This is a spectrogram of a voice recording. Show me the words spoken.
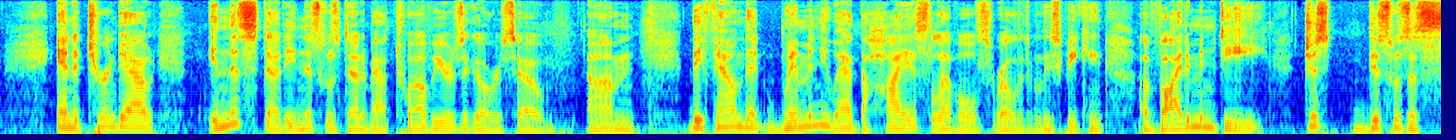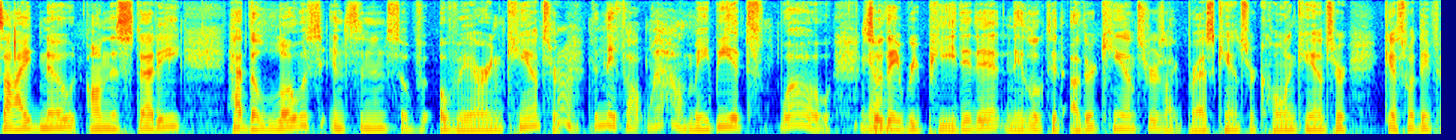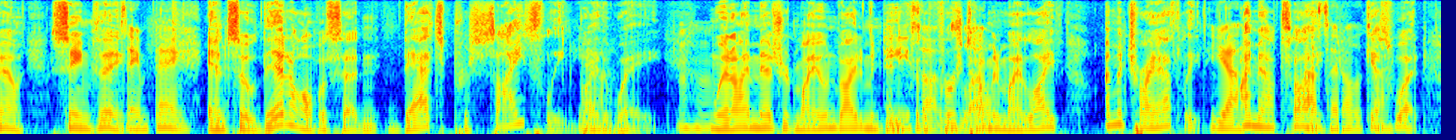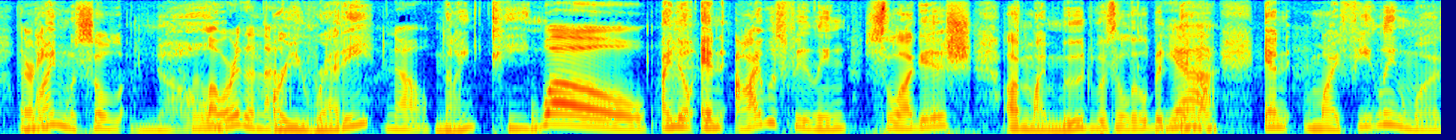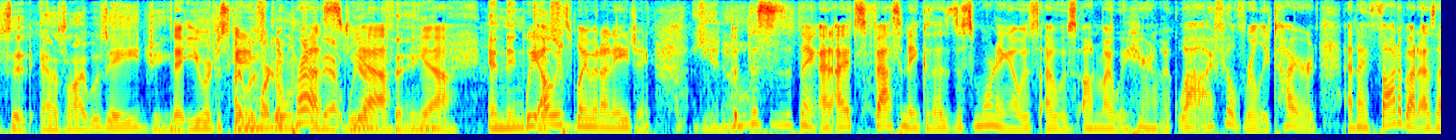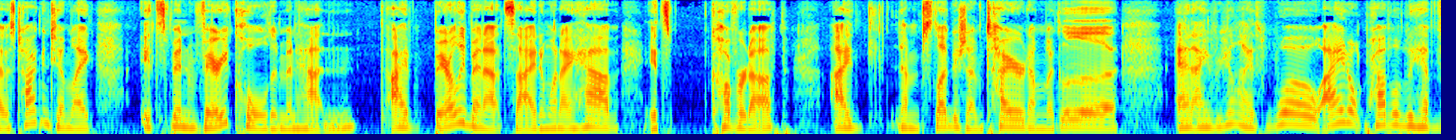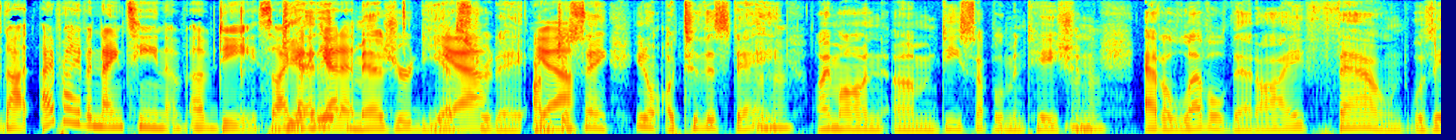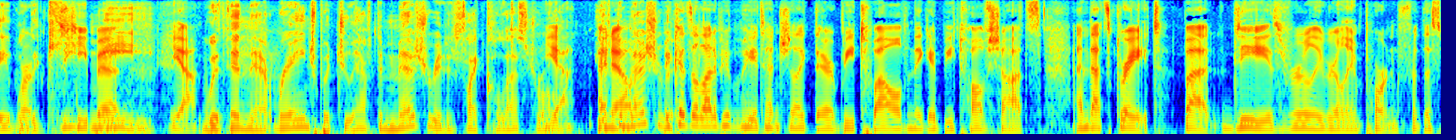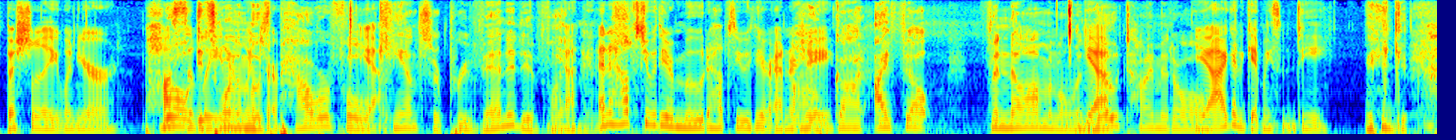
and it turned out in this study, and this was done about twelve years ago or so, um, they found that women who had the highest levels, relatively speaking, of vitamin D. Just this was a side note on this study, had the lowest incidence of ovarian cancer. Then they thought, wow, maybe it's whoa. So Hmm. They repeated it and they looked at other cancers like breast cancer, colon cancer. Guess what they found? Same thing. same thing And so then all of a sudden, that's precisely, by the way, when I measured my own vitamin D for the first time in my life. I'm a triathlete. Yeah. I'm outside. Outside all the Guess time. what? 30. Mine was so l- no Lower than that. Are you ready? no 19. whoa I know, and I was feeling sluggish. Uh, my mood was a little bit Yeah. down, and my feeling was that as I was aging, that you were just I getting was more going depressed that weird yeah thing. yeah and then we guess- always blame it on aging you know, But this is the thing, and I, it's fascinating because this morning I was I was on my way here, and I'm like, wow, I feel really tired. And I thought about it as I was talking to him, like, it's been very cold in Manhattan. I've barely been outside, and when I have, it's covered up. I I'm sluggish. I'm tired. I'm like, ugh. And I realized, whoa, I don't probably have got. I probably have a 19 of, of D, so I get got to get it measured Yeah. yesterday. I'm Yeah. Mm-hmm. just saying, you know, uh, to this day, I'm on um, D supplementation at a level that I found was able Work- to keep, keep me Yeah. within that range. But you have to measure it. It's like cholesterol. Yeah, you I know. to measure because a lot of people pay attention to like their B12 and they get B12 shots, and that's great. But D is really, really important for this, especially when you're possibly well, it's one of the winter. most powerful Yeah. cancer preventative Yeah, vitamins. and it helps you with your mood. It helps you with your energy. Oh God, I felt phenomenal in Yeah. no time at all. Yeah, I got to get me some D.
